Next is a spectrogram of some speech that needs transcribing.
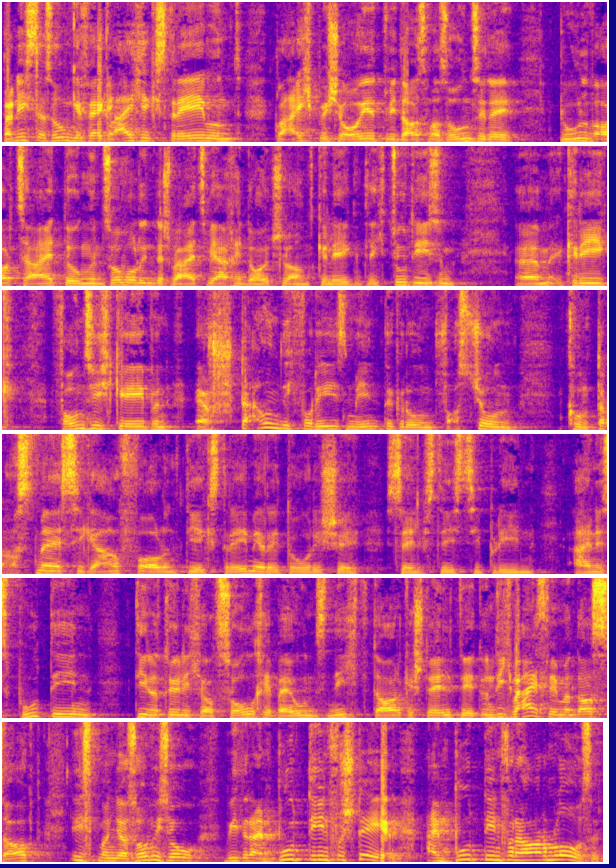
dann ist das ungefähr gleich extrem und gleich bescheuert wie das, was unsere Boulevardzeitungen sowohl in der Schweiz wie auch in Deutschland gelegentlich zu diesem ähm, Krieg von sich geben. Erstaunlich vor diesem Hintergrund, fast schon kontrastmäßig auffallend die extreme rhetorische Selbstdisziplin eines Putin, die natürlich als solche bei uns nicht dargestellt wird. Und ich weiß, wenn man das sagt, ist man ja sowieso wieder ein Putin-Versteher, ein Putin-Verharmloser.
